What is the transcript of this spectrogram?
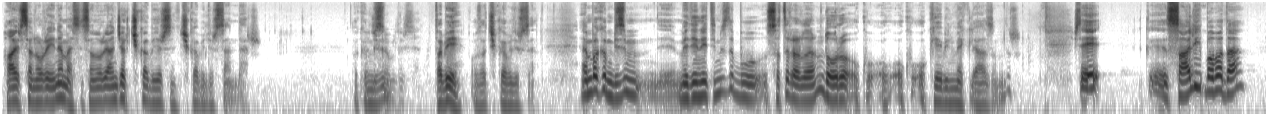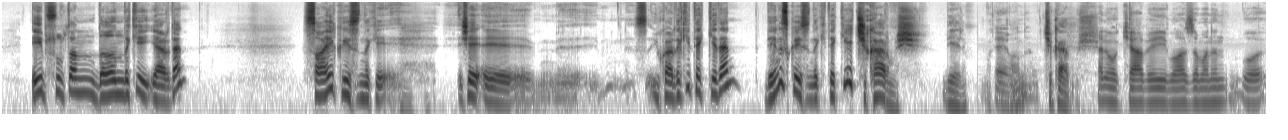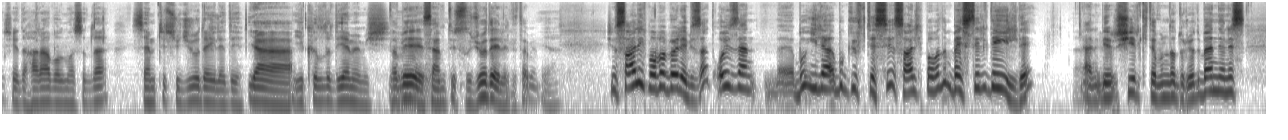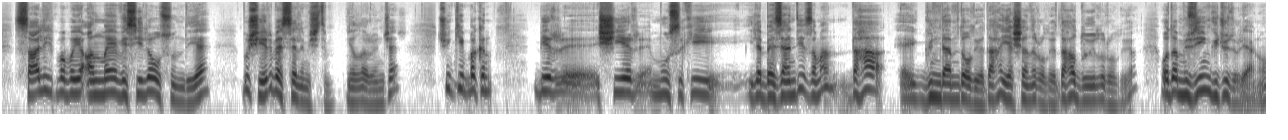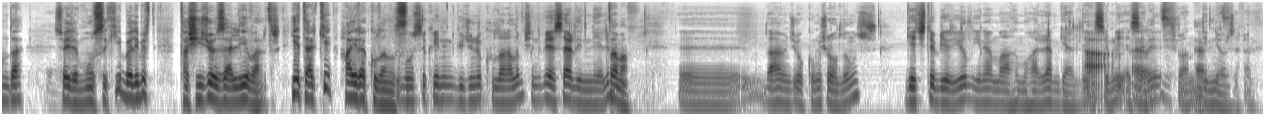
Hayır sen oraya inemezsin. Sen oraya ancak çıkabilirsin. Çıkabilirsen der. Bakın bizim tabii o da çıkabilirsen. Yani bakın bizim e, medeniyetimizde bu satır aralarını doğru oku, oku, okuyabilmek lazımdır. İşte e, Salih Baba da Eyüp Sultan'ın dağındaki yerden sahil kıyısındaki şey e, e, yukarıdaki tekkeden deniz kıyısındaki tekkeye çıkarmış diyelim. Eyvallah. Çıkarmış. Hani o Kabe'yi Muazzama'nın o şeyde harap olmasında semti sucuğu eyledi. Ya. Yıkıldı diyememiş. Tabii ee, semti sucuğu eyledi tabii. Ya. Şimdi Salih Baba böyle bir zat. O yüzden e, bu ila bu güftesi Salih Baba'nın besteli değildi. Yani bir şiir kitabında duruyordu. Ben deniz Salih Baba'yı anmaya vesile olsun diye bu şiiri bestelemiştim yıllar önce. Çünkü bakın bir e, şiir, musiki ile bezendiği zaman daha e, gündemde oluyor, daha yaşanır oluyor, daha duyulur oluyor. O da müziğin gücüdür yani. Onu da söyle musiki böyle bir taşıyıcı özelliği vardır. Yeter ki hayra kullanılsın. Musikinin gücünü kullanalım. Şimdi bir eser dinleyelim. Tamam. Ee, daha önce okumuş olduğumuz Geçti bir yıl yine Mah-ı Muharrem geldi Aa, isimli eseri evet, şu an evet. dinliyoruz efendim.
